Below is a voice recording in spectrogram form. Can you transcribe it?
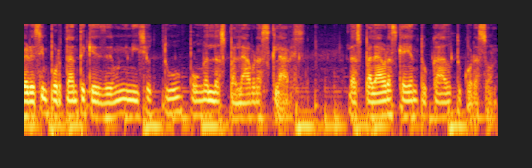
pero es importante que desde un inicio tú pongas las palabras claves, las palabras que hayan tocado tu corazón,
